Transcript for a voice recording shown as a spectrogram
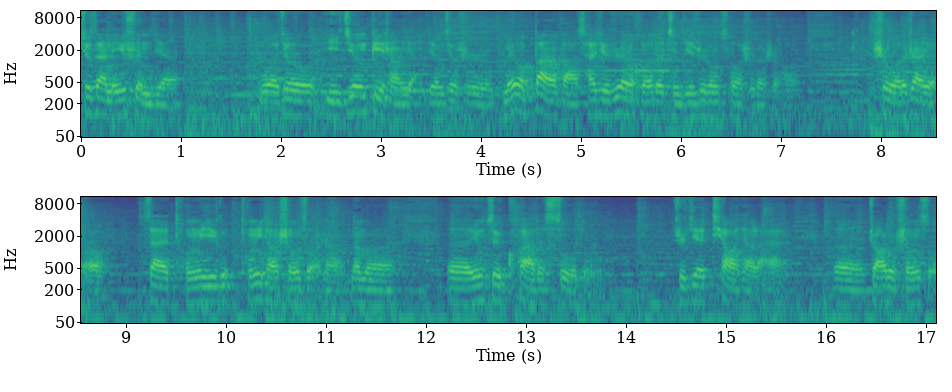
就在那一瞬间，我就已经闭上眼睛，就是没有办法采取任何的紧急制动措施的时候，是我的战友在同一个同一条绳索上，那么呃用最快的速度直接跳下来，呃抓住绳索，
